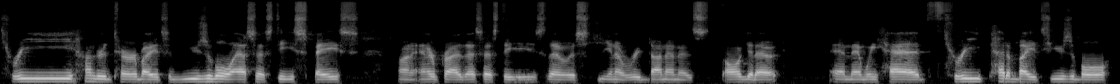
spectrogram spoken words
300 terabytes of usable SSD space on enterprise SSDs that was you know redundant as all get out. And then we had three petabytes usable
